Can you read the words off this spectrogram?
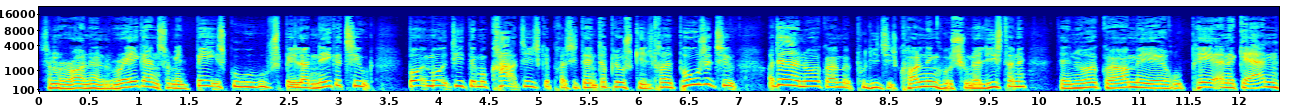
som Ronald Reagan som en B-skuespiller negativt, hvorimod de demokratiske præsidenter blev skildret positivt, og det havde noget at gøre med politisk holdning hos journalisterne. Det havde noget at gøre med, at europæerne gerne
